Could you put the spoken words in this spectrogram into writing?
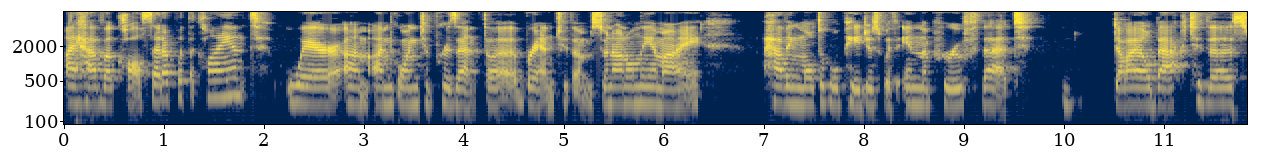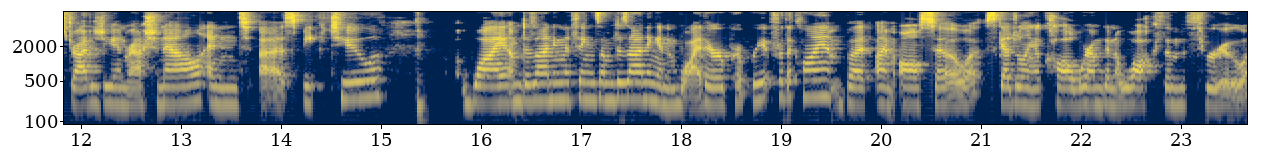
I have a call set up with the client where um, I'm going to present the brand to them. So not only am I having multiple pages within the proof that dial back to the strategy and rationale and uh, speak to why I'm designing the things I'm designing and why they're appropriate for the client, but I'm also scheduling a call where I'm going to walk them through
